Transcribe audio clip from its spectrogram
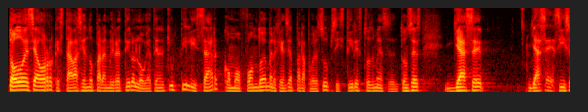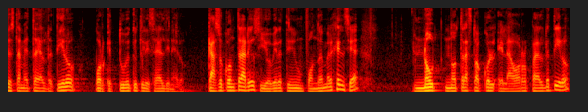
Todo ese ahorro que estaba haciendo para mi retiro lo voy a tener que utilizar como fondo de emergencia para poder subsistir estos meses. Entonces ya se, ya se deshizo esta meta del retiro porque tuve que utilizar el dinero. Caso contrario, si yo hubiera tenido un fondo de emergencia, no, no trastoco el ahorro para el retiro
